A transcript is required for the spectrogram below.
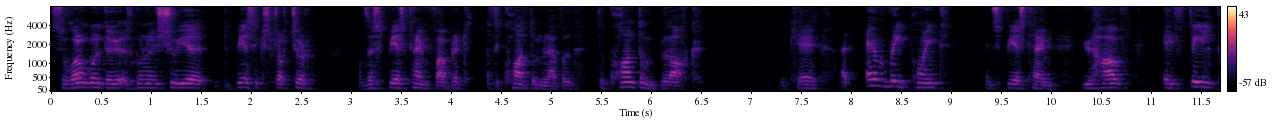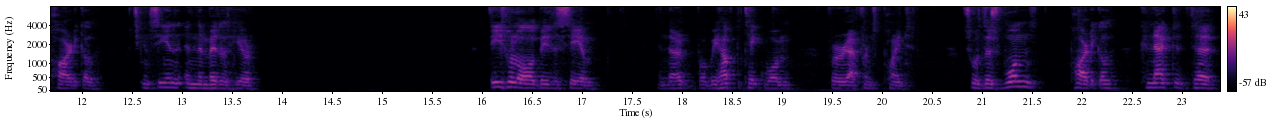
So what I'm going to do is going to show you the basic structure of the space-time fabric at the quantum level, the quantum block. Okay, at every point in space-time, you have a field particle, which you can see in, in the middle here. These will all be the same, in there, but we have to take one for a reference point. So there's one particle connected to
